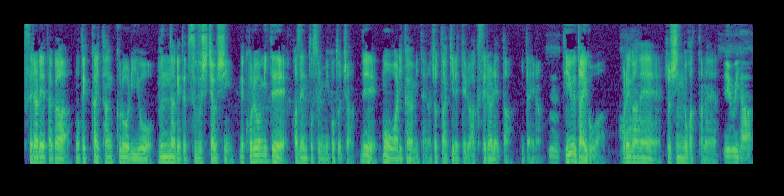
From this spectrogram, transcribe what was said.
アクセラレーターが、もうでっかいタンクローリーをぶん投げて潰しちゃうシーン。で、これを見て、唖然とするミコトちゃん。で、もう終わりかよみたいな、ちょっと呆れてるアクセラレーターみたいな。っうん。ていう第5話。これがね、ちょっとしんどかったね。えぐいな。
